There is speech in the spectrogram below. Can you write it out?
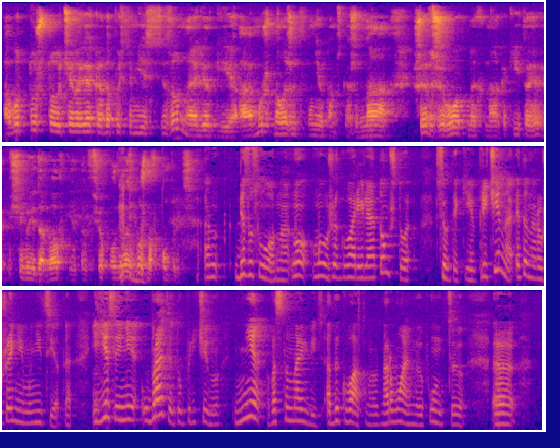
А вот то, что у человека, допустим, есть сезонная аллергия, а может наложиться на нее, там, скажем, на шерсть животных, на какие-то пищевые добавки, это все вполне возможно в комплексе? Безусловно. Но мы уже говорили о том, что все-таки причина – это нарушение иммунитета. И если не убрать эту причину, не восстановить адекватную, нормальную функцию э,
